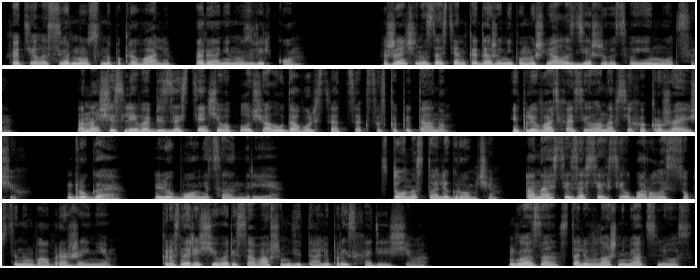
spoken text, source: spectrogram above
Хотелось свернуться на покрывале, раненым зверьком. Женщина за стенкой даже не помышляла сдерживать свои эмоции. Она счастливо, беззастенчиво получала удовольствие от секса с капитаном и плевать хотела на всех окружающих. Другая, любовница Андрея. Стоны стали громче, а Настя изо всех сил боролась с собственным воображением красноречиво рисовавшим детали происходящего. Глаза стали влажными от слез.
